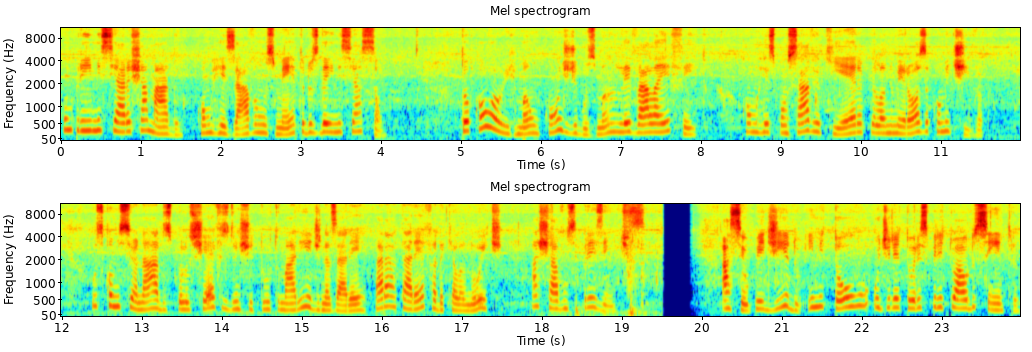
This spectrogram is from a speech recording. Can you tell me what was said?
cumpria iniciar a chamada, como rezavam os métodos da iniciação. Tocou ao irmão Conde de Guzmán levá-la a efeito, como responsável que era pela numerosa comitiva. os comissionados pelos chefes do Instituto Maria de Nazaré para a tarefa daquela noite achavam-se presentes. A seu pedido, imitou-o o diretor espiritual do centro,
